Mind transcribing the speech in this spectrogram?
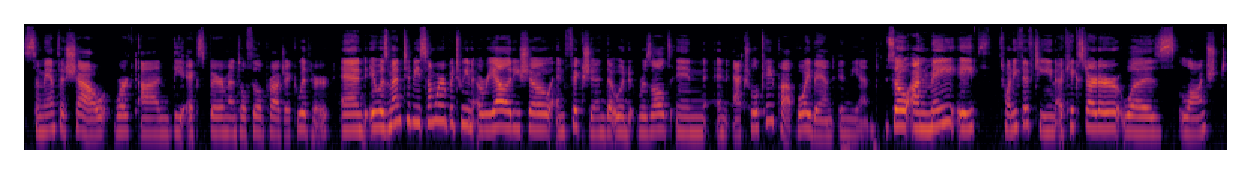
Samantha Shao worked on the experimental film project with her, and it was meant to be somewhere between a reality show and fiction that would result in an actual K pop boy band in the end. So on May 8th, 2015, a Kickstarter was launched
